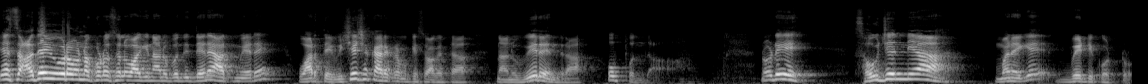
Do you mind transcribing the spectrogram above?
ಎಸ್, ಅದೇ ವಿವರವನ್ನು ಕೊಡೋ ಸಲುವಾಗಿ ನಾನು ಬಂದಿದ್ದೇನೆ. ಆತ್ಮೀಯರೇ, ವಾರ್ತೆ ವಿಶೇಷ ಕಾರ್ಯಕ್ರಮಕ್ಕೆ ಸ್ವಾಗತ. ನಾನು ವೀರೇಂದ್ರ ಒಪ್ಪುಂದ. ನೋಡಿ, ಸೌಜನ್ಯ ಮನೆಗೆ ಭೇಟಿ ಕೊಟ್ಟರು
